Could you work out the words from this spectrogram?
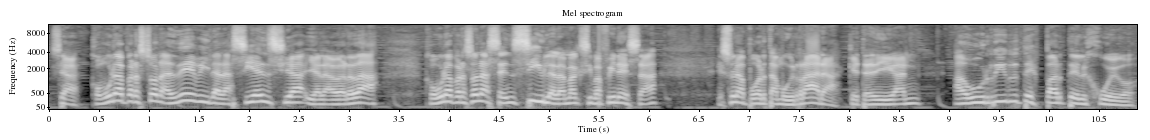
O sea, como una persona débil a la ciencia y a la verdad, como una persona sensible a la máxima fineza, es una puerta muy rara que te digan, aburrirte es parte del juego.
